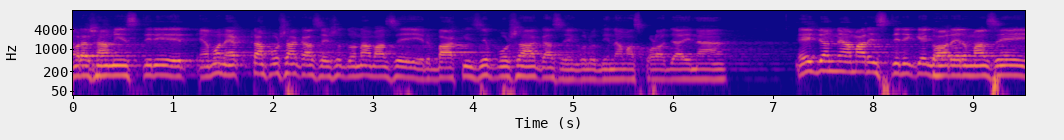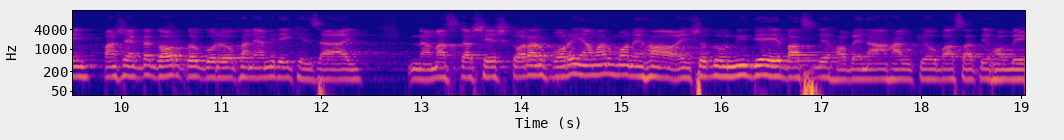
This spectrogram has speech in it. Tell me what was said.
আমরা স্বামী স্ত্রীর এমন একটা পোশাক আছে, শুধু নামাজের, বাকি যে পোশাক আছে, এগুলো দিয়ে নামাজ পড়া যায় না। এই জন্য আমার স্ত্রীকে ঘরের মাঝে পাশে একটা গর্ত করে ওখানে আমি রেখে যাই। নামাজটা শেষ করার পরে আমার মনে হয় শুধু নিজে বাঁচলে হবে না, হালকেও বাঁচাতে হবে।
